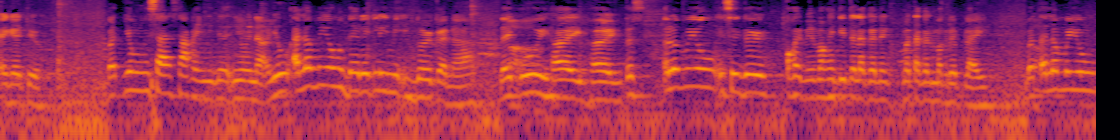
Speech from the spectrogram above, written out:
I get you. But yung sa, sa akin, yung, na, yung alam mo yung directly ni-ignore ka na, like, Ah. uy, hi, hi. Tapos, alam mo yung is either, okay, may mga hindi talaga nag, matagal mag-reply. But alam mo yung,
